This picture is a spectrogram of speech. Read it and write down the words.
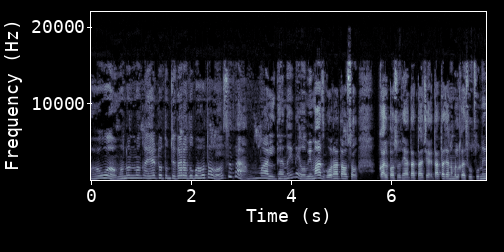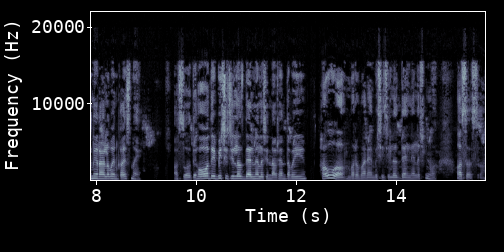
हो म्हणून मग काय ऑटो तुमच्या दारात उभा होता हो, असं का? माल ध्यान नाही हो मी माझ घर आता असं. कालपासून ह्या दाताच्या दाताच्या मला काय सुचूनही नाही राहिलं बाई काहीच नाही. असं ते हो ते बिशीची लस द्यायला नेलं शिनाव शांताबाई? हो, हो बरोबर आहे बिशीची लस द्यायला नेलं शिन असं असं.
